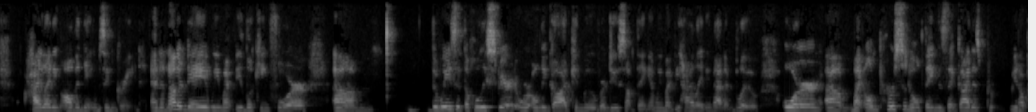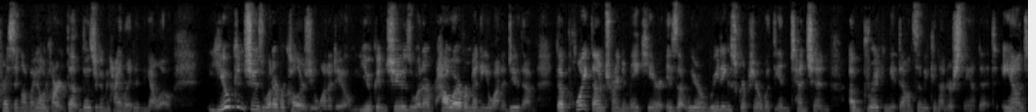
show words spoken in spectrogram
highlighting all the names in green. And another day we might be looking for um, the ways that the Holy Spirit or only God can move or do something, and we might be highlighting that in blue, or um, my own personal things that God is, you know, pressing on my own heart. That those are going to be highlighted in yellow. You can choose whatever colors you want to do. You can choose whatever, however many you want to do them. The point that I'm trying to make here is that we are reading Scripture with the intention of breaking it down so we can understand it, and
